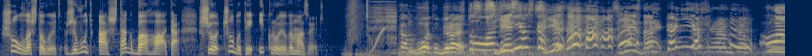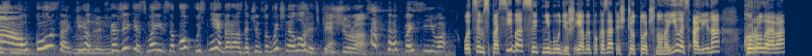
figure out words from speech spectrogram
шоу влаштовують, живуть аж так багато, що чоботи ікрою вимазують. Вот, убираю. Что, Андреевская? Съесть, съесть, да? Конечно! Вау, вкусно! Кирилл, скажите, с моих сапог вкуснее гораздо, чем с обычной ложечки. Тысячу раз. Спасибо. Оцим спасіба сит не будеш. І аби показати, що точно наїлась, Аліна королева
